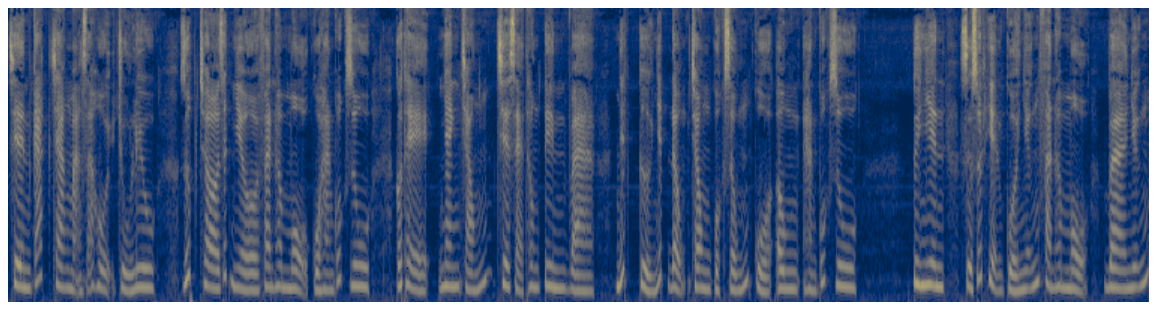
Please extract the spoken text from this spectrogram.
trên các trang mạng xã hội chủ lưu, giúp cho rất nhiều fan hâm mộ của Hàn Quốc du có thể nhanh chóng chia sẻ thông tin và nhất cử nhất động trong cuộc sống của ông Hàn Quốc du. Tuy nhiên, sự xuất hiện của những fan hâm mộ và những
